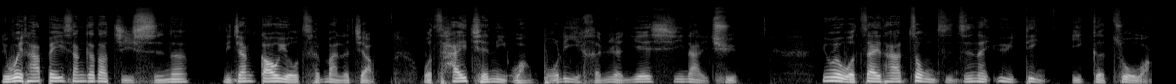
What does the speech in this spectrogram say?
你为他悲伤要到几时呢？你将膏油盛满了脚，我差遣你往伯利恒人耶西那里去，因为我在他众子之内预定一个做王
